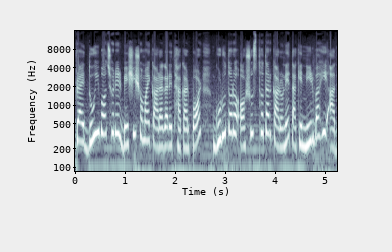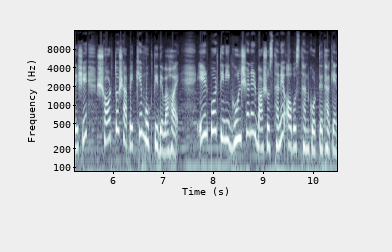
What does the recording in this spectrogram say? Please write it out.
প্রায় দুই বছরের বেশি সময় কারাগারে থাকার পর গুরুতর অসুস্থতার কারণে তাকে নির্বাহী আদেশে শর্ত সাপেক্ষে মুক্তি দেওয়া হয়। এরপর তিনি গুলশানের বাসস্থানে অবস্থান করতে থাকেন।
